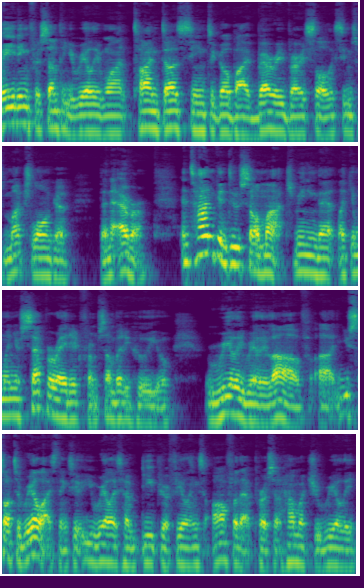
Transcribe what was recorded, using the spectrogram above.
waiting for something you really want time does seem to go by very very slowly seems much longer than ever. And time can do so much meaning that like when you're separated from somebody who you really really love uh, you start to realize things. You, you realize how deep your feelings are for that person how much you really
